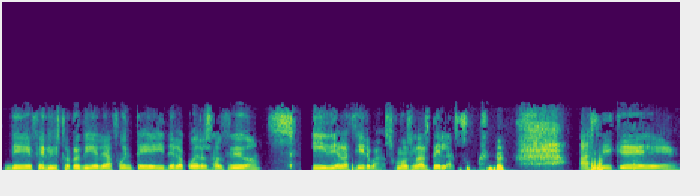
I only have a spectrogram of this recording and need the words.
de Félix Rodríguez de la Fuente y de la Cuadra Salcedo y de la Cierva, somos las de las. Así que,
